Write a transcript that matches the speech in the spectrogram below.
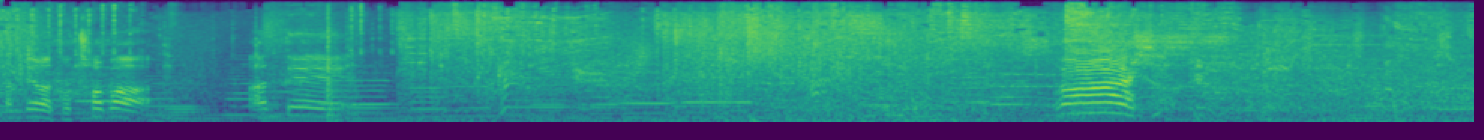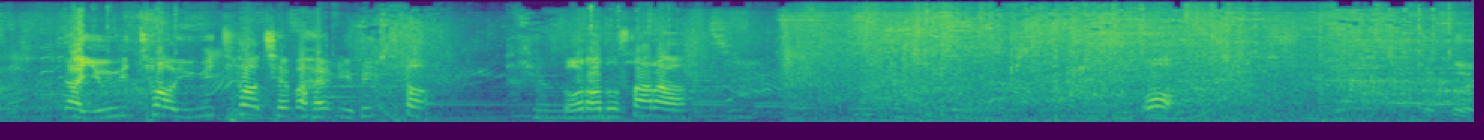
한 대만 더 쳐봐. 안 돼. 아 씨. 야 유미 쳐, 유미 쳐, 제발 유미 쳐. 너라도 살아. 어. 개꿀.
